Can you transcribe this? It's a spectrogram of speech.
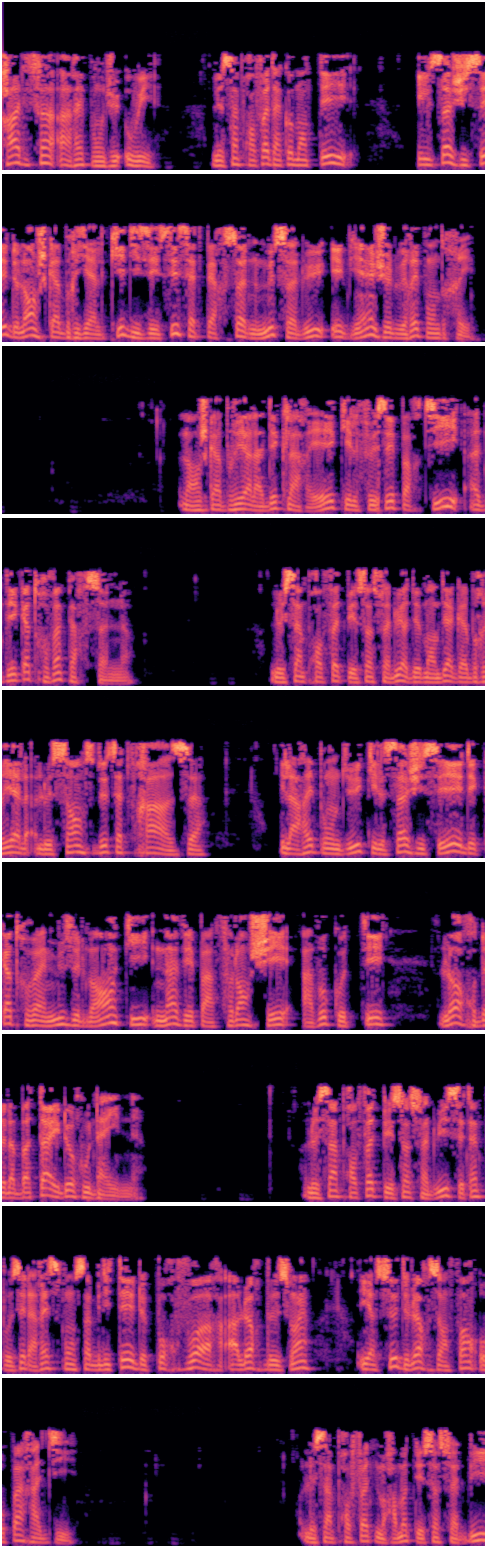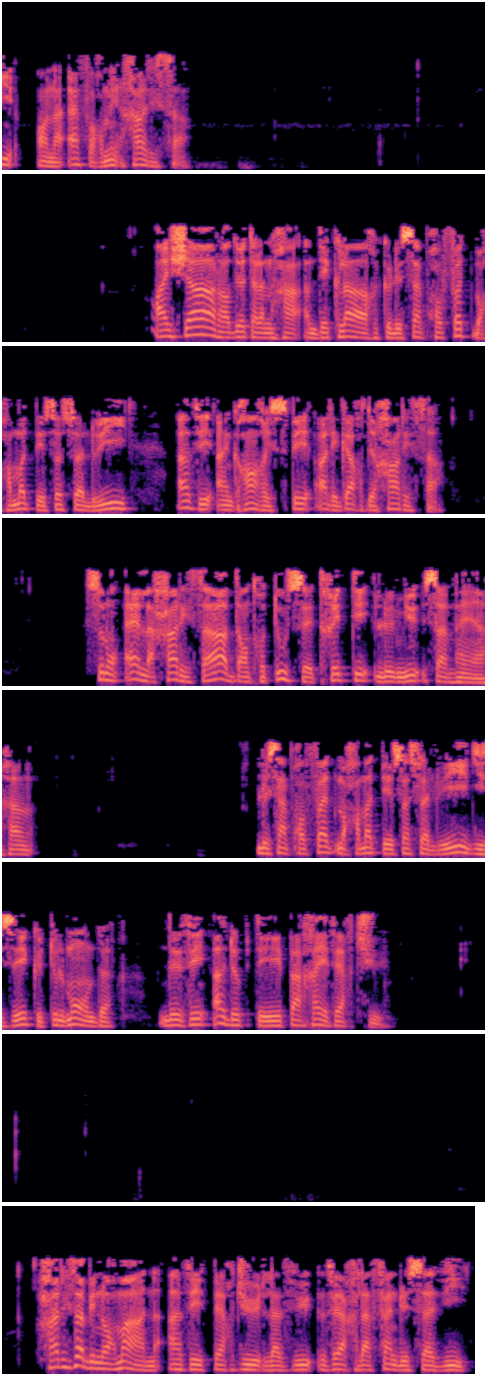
Haritha a répondu Oui. Le saint prophète a commenté Il s'agissait de l'ange Gabriel qui disait Si cette personne me salue, eh bien je lui répondrai. L'ange Gabriel a déclaré qu'il faisait partie des 80 personnes. Le saint prophète, soit lui, a demandé à Gabriel le sens de cette phrase. Il a répondu qu'il s'agissait des 80 musulmans qui n'avaient pas flanché à vos côtés lors de la bataille de Hunayn. Le saint prophète, soit lui, s'est imposé la responsabilité de pourvoir à leurs besoins et à ceux de leurs enfants au paradis. Le saint prophète Mohammed lui en a informé Haritha. Aïcha déclare que le saint prophète Mohammed lui avait un grand respect à l'égard de Haritha. Selon elle, Haritha, d'entre tous, traitait le mieux sa mère. Le saint prophète Mohammed lui disait que tout le monde devait adopter pareille vertu. Haritha bin Norman avait perdu la vue vers la fin de sa vie.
